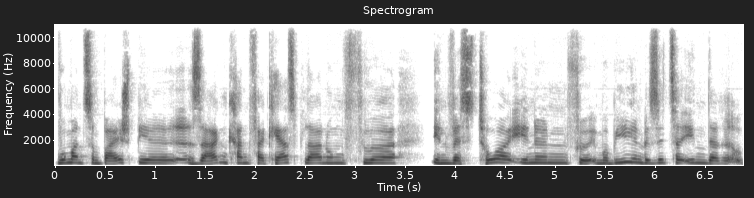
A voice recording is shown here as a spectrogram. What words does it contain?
wo man zum Beispiel sagen kann, Verkehrsplanung für InvestorInnen, für ImmobilienbesitzerInnen, da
